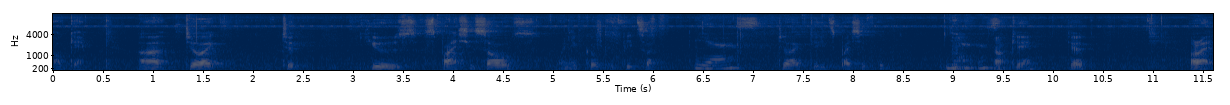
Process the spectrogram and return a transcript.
Okay. Uh, do you like to use spicy sauce when you cook a pizza? Yes, Do you like to eat spicy food? yes. Okay, good. All right.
